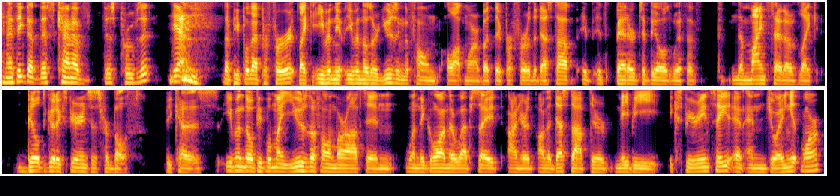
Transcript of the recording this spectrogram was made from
And I think that this kind of this proves it. Yeah. that people that prefer it, like even the, even though they're using the phone a lot more, but they prefer the desktop, it, it's better to build with a, the mindset of like build good experiences for both. Because even though people might use the phone more often, when they go on their website on your on the desktop, they're maybe experiencing and, and enjoying it more,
